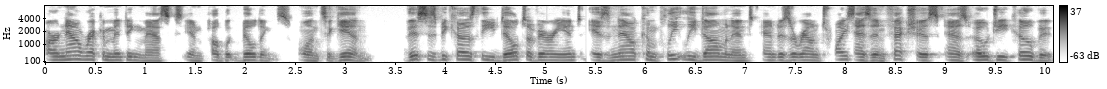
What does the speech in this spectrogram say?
are now recommending masks in public buildings once again. This is because the Delta variant is now completely dominant and is around twice as infectious as OG COVID,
